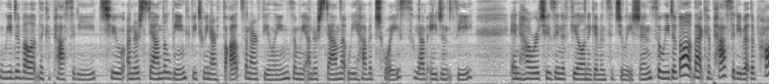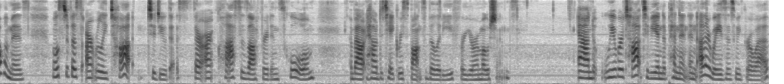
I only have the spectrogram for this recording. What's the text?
we develop the capacity to understand the link between our thoughts and our feelings, and we understand that we have a choice, we have agency in how we're choosing to feel in a given situation. So we develop that capacity, but the problem is most of us aren't really taught to do this. There aren't classes offered in school about how to take responsibility for your emotions. And we were taught to be independent in other ways as we grow up.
